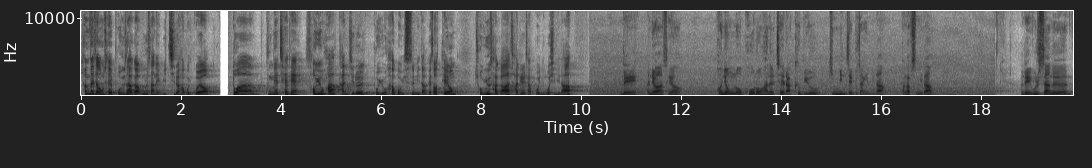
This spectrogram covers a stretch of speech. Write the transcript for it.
현대자동차의 본사가 울산에 위치를 하고 있고요. 또한 국내 최대 석유화학 단지를 보유하고 있습니다. 그래서 대형 정유사가 자리를 잡고 있는 곳입니다. 네, 안녕하세요. 번영로 코롱 하늘채 라크뷰 김민재 부장입니다. 반갑습니다. 네, 울산은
